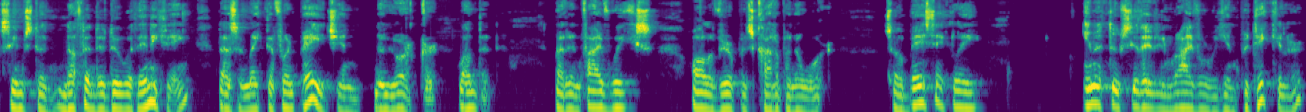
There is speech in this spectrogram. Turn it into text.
seems to nothing to do with anything, doesn't make the front page in New York or London. But in five weeks, all of Europe is caught up in a war. So basically, in a Thucydidean rivalry in particular,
